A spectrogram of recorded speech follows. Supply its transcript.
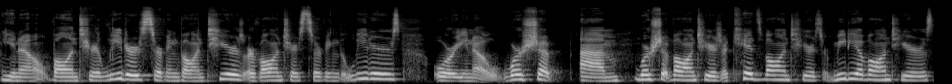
you know, volunteer leaders serving volunteers or volunteers serving the leaders or, you know, worship um, worship volunteers or kids volunteers or media volunteers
